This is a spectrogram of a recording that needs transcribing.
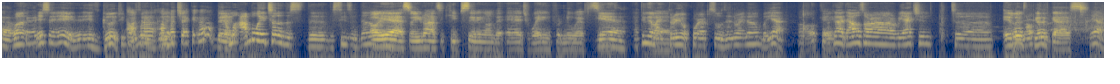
that. But Okay. they say hey, it's good. People I'm say gonna, it's I'm gonna check it out then. I'm, I'm gonna wait till the the, the season's done. oh yeah, so you don't have to keep sitting on the edge waiting for new episodes. Yeah, I think they're like three or four episodes in right now. But yeah, Oh, okay. God, that was our uh, reaction to. Uh, It looks good, guys. Yeah,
